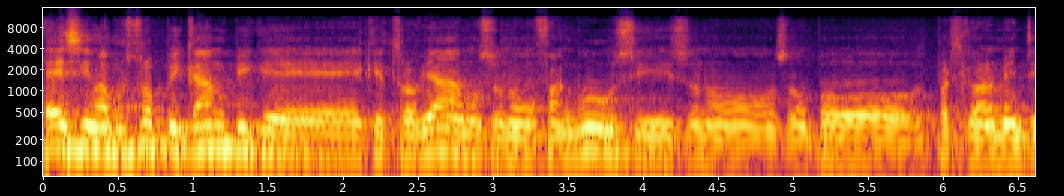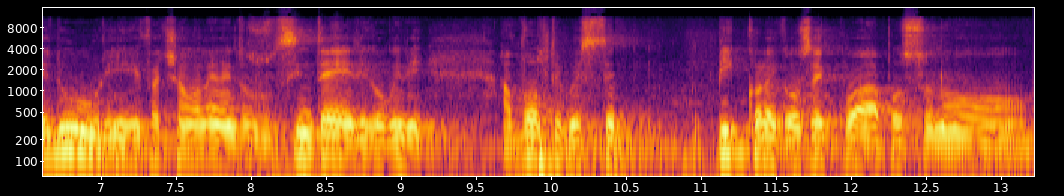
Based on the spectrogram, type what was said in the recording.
Eh sì, ma purtroppo i campi che, che troviamo sono fangosi, sono, sono, un po' particolarmente duri, facciamo allenamento sul sintetico, quindi a volte queste piccole cose qua possono,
